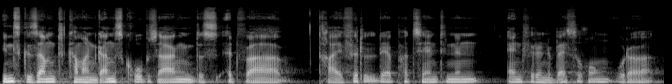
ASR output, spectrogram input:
Insgesamt kann man ganz grob sagen, dass etwa drei Viertel der Patientinnen entweder eine Besserung oder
